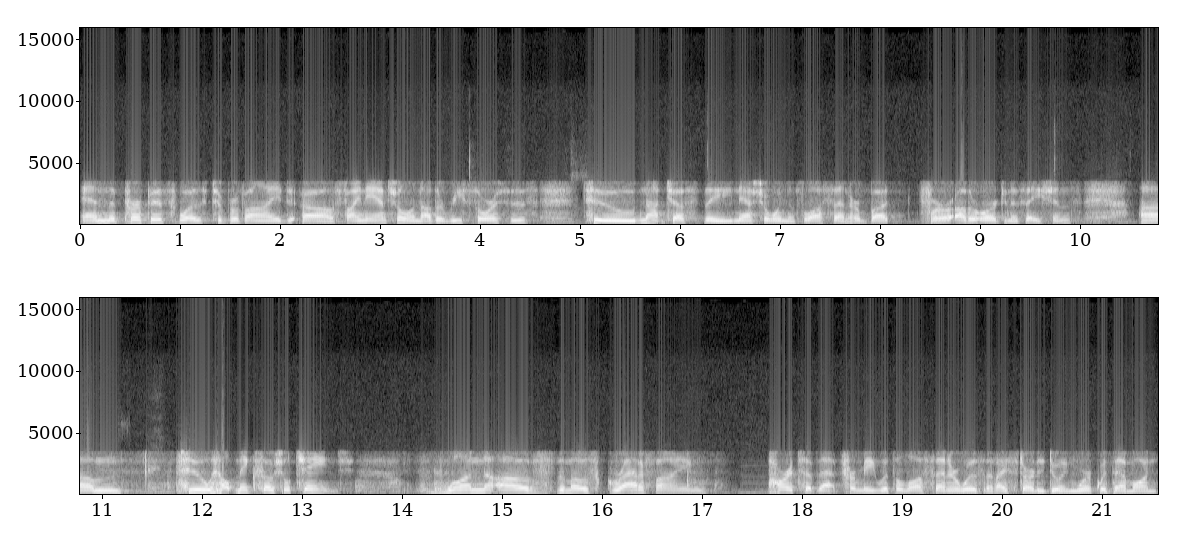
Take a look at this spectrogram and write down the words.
And the purpose was to provide uh, financial and other resources to not just the National Women's Law Center, but for other organizations um, to help make social change. One of the most gratifying parts of that for me with the Law Center was that I started doing work with them on,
